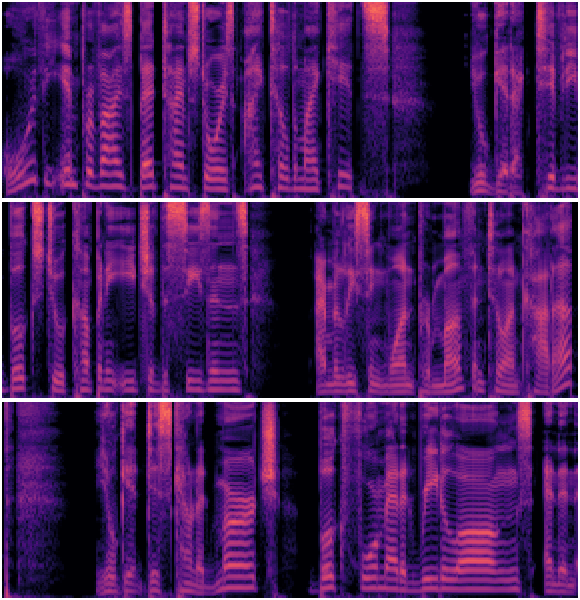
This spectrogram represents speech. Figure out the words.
or the improvised bedtime stories I tell to my kids. You'll get activity books to accompany each of the seasons. I'm releasing one per month until I'm caught up. You'll get discounted merch, book formatted read alongs, and an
